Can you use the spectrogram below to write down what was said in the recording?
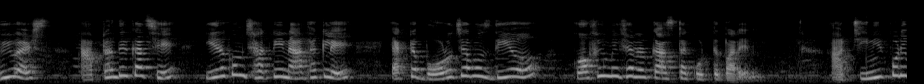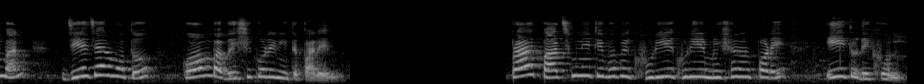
ভিউয়ার্স আপনাদের কাছে এরকম ছাঁকনি না থাকলে একটা বড় চামচ দিয়েও কফি মেশানোর কাজটা করতে পারেন। আর চিনির পরিমাণ যে যার মতো কম বা বেশি করে নিতে পারেন। প্রায় পাঁচ মিনিট এভাবে ঘুরিয়ে ঘুরিয়ে মেশানোর পরে এই তো দেখুন,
